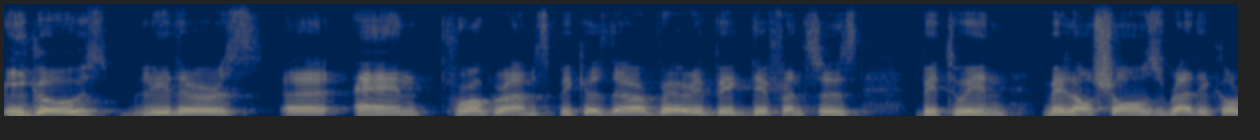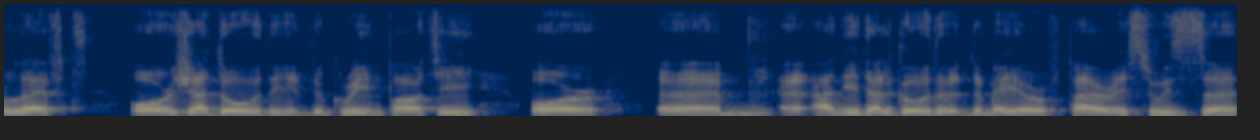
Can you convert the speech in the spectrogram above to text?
egos, leaders, uh, and programs because there are very big differences between Mélenchon's radical left or Jadot, the, the Green Party, or um, Anne Hidalgo, the, the mayor of Paris, who is uh,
